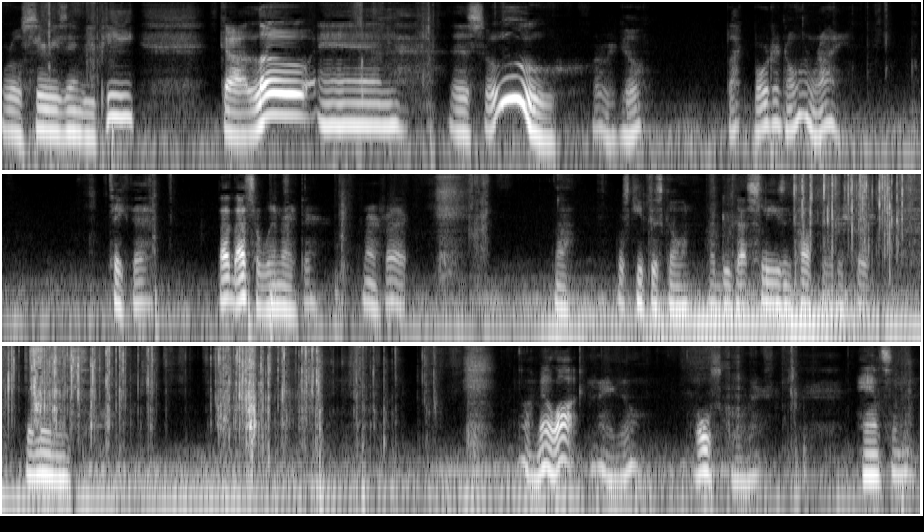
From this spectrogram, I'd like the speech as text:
World Series MVP. Got low and this. Ooh, there we go. Black border Nolan Ryan. Take that. That that's a win right there. Matter of fact. No, let's keep this going. I do got sleeves and top loaders first. The. Oh, I met a lot. There you go. Old school there. Hanson.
